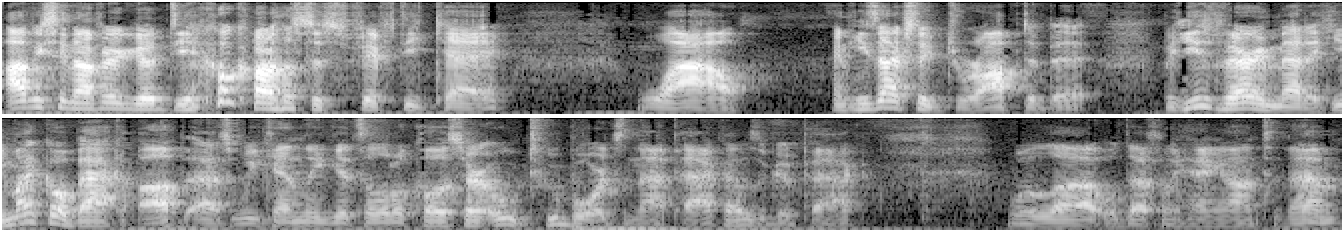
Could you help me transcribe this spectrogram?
Obviously not very good. Diego Carlos is 50k. Wow. And he's actually dropped a bit. But he's very meta. He might go back up as Weekend League gets a little closer. Oh, two boards in that pack. That was a good pack. We'll, uh, we'll definitely hang on to them.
